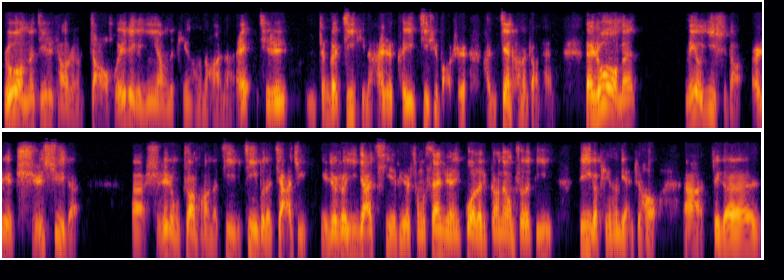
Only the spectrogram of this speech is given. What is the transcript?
如果我们能及时调整，找回这个阴阳的平衡的话呢，哎，其实整个机体呢还是可以继续保持很健康的状态的。但如果我们没有意识到，而且持续的，呃，使这种状况呢进进一步的加剧，也就是说，一家企业，比如从三十人过了刚才我们说的第一第一个平衡点之后，啊，这个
